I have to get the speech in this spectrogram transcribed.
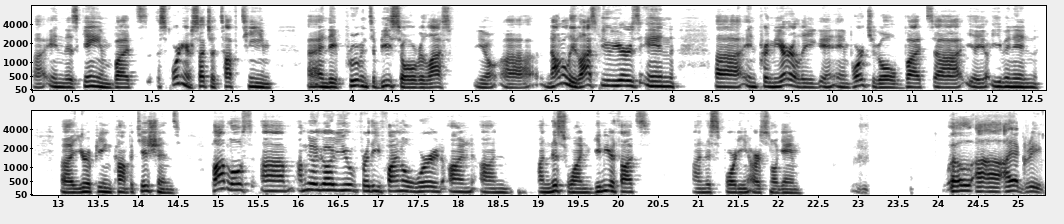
uh, in this game. But Sporting are such a tough team, and they've proven to be so over the last you know uh, not only last few years in uh, in Premier League in, in Portugal, but uh, even in uh, European competitions. Pavlos, um, I'm going to go to you for the final word on on on this one. Give me your thoughts on this Sporting Arsenal game. Well, uh, I agree.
